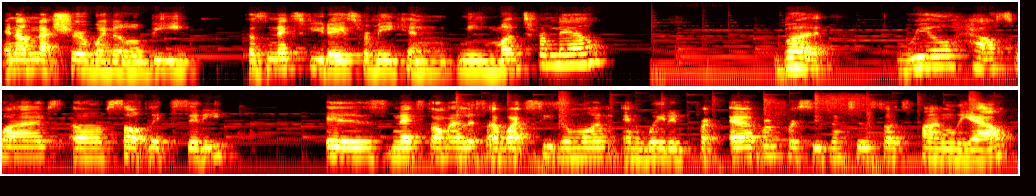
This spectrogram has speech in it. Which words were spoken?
and I'm not sure when it'll be, because next few days for me can mean months from now. But Real Housewives of Salt Lake City is next on my list. I watched season one and waited forever for season two, so it's finally out.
